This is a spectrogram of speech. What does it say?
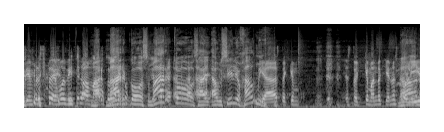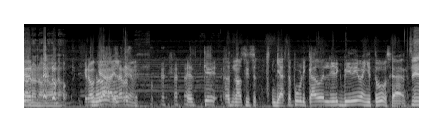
siempre se lo hemos dicho a Marcos. Marcos, Marcos, auxilio, help me. Ya estoy, estoy quemando aquí a nuestro líder. No, no, no, no, no. Creo que ahí la es que, eh, no, si ya está publicado el lyric video en YouTube, o sea. Sí.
